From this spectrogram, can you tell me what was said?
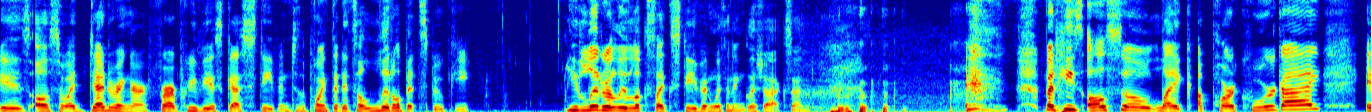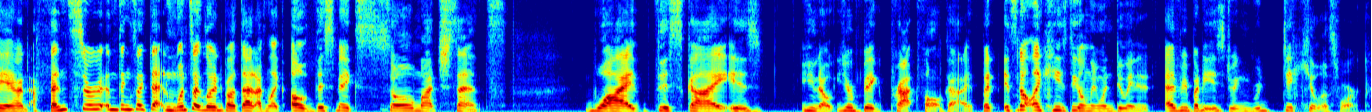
is also a dead ringer for our previous guest, Steven, to the point that it's a little bit spooky. He literally looks like Steven with an English accent. but he's also like a parkour guy and a fencer and things like that. And once I learned about that, I'm like, oh, this makes so much sense why this guy is you know your big pratfall guy. But it's not like he's the only one doing it. Everybody is doing ridiculous work.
